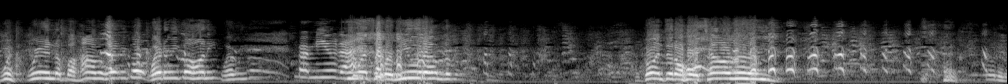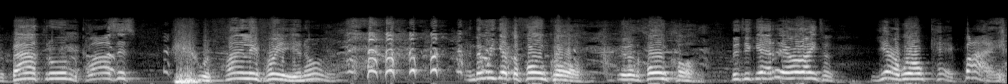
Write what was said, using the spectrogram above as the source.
We're, we're in the Bahamas. Where do we go? Where do we go, honey? Where do we go? Bermuda. We went to Bermuda. I'm looking- going to the hotel room. Go to the bathroom, the closets. We're finally free, you know. And then we get the phone call. You know, the phone call. Did you get it? All right. Yeah, we're okay. Bye.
